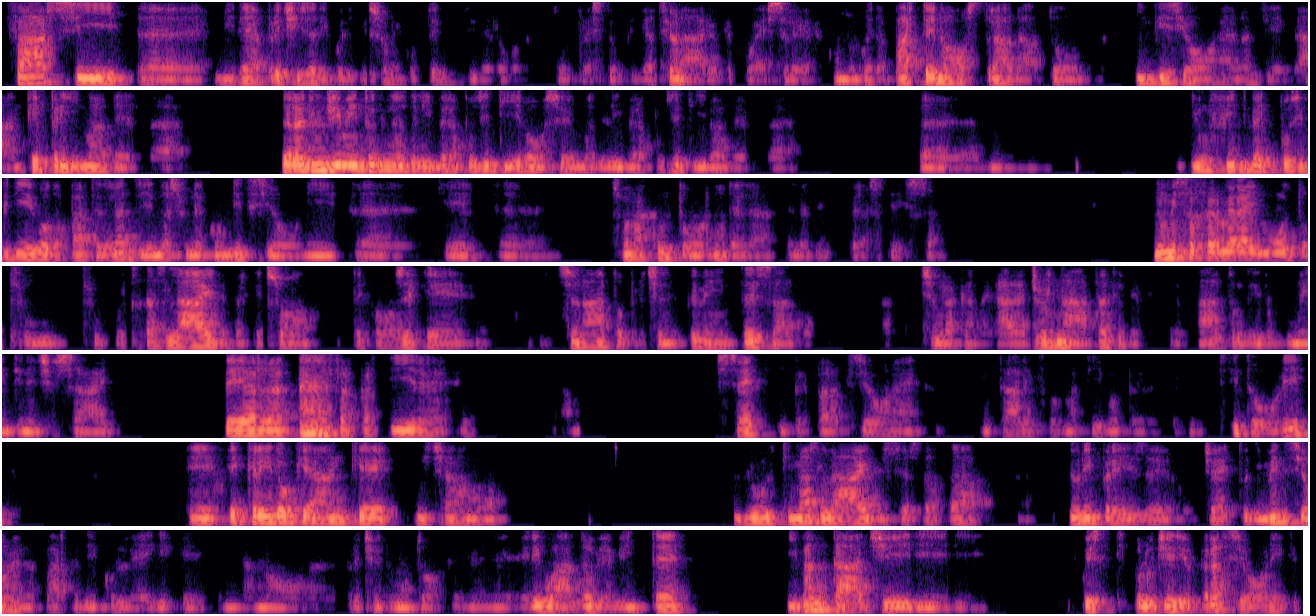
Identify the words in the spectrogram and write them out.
farsi eh, un'idea precisa di quelli che sono i contenuti del regolamento del prestito obbligazionario che può essere comunque da parte nostra dato in visione all'azienda anche prima del, del, raggiungimento di una delibera positiva o se una delibera positiva del, eh, di un feedback positivo da parte dell'azienda sulle condizioni eh, che eh, sono a contorno della, della delibera stessa. Non mi soffermerei molto su, su, questa slide perché sono tutte cose che menzionato precedentemente, salvo la misura camerale aggiornata, che è un altro dei documenti necessari per far partire diciamo, set di preparazione mentale informativo per, per gli investitori. E, e, credo che anche diciamo, l'ultima slide sia stata più riprese oggetto di menzione da parte dei colleghi che, che mi hanno eh, preceduto eh, e riguarda ovviamente i vantaggi di, di queste tipologie di operazioni che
